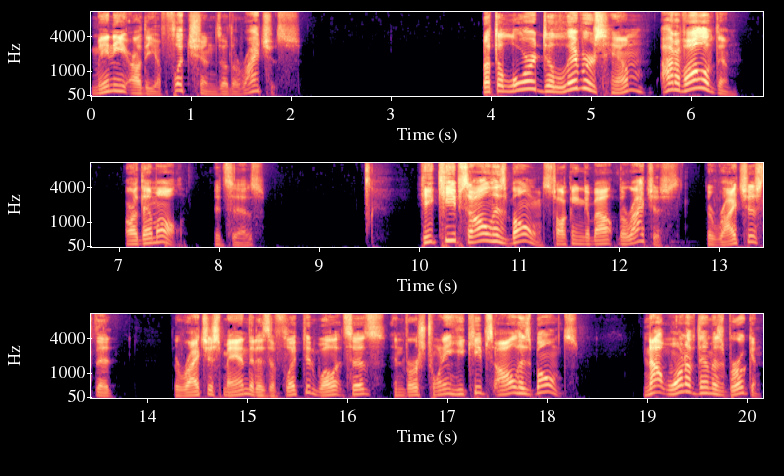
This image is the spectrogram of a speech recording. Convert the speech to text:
Many are the afflictions of the righteous. But the Lord delivers him out of all of them, or them all, it says. He keeps all his bones, talking about the righteous. The righteous that the righteous man that is afflicted, well, it says in verse 20, he keeps all his bones. Not one of them is broken.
